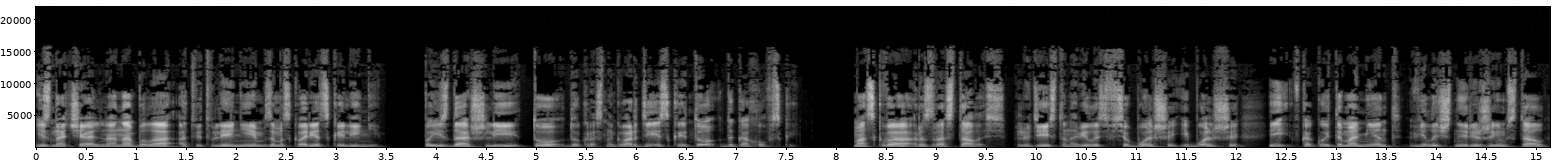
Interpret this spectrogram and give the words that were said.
Изначально она была ответвлением замоскворецкой линии. Поезда шли то до Красногвардейской, то до Каховской. Москва разрасталась, людей становилось все больше и больше, и в какой-то момент вилочный режим стал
